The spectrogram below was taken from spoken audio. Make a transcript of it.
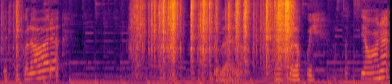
Spettacolare. Dov'è la eccola qui la stazione.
